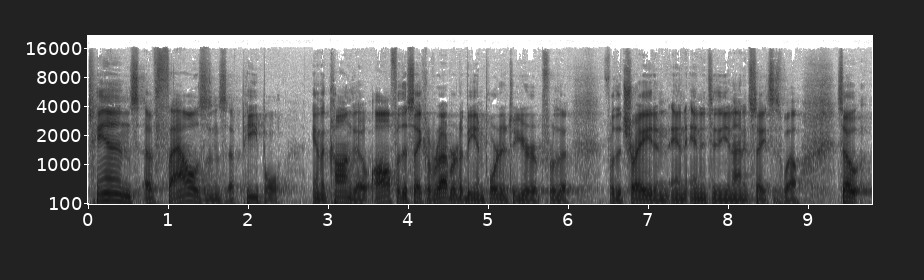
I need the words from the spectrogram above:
tens of thousands of people in the Congo, all for the sake of rubber to be imported to Europe for the, for the trade and, and, and into the United States as well. So,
